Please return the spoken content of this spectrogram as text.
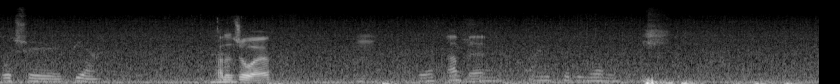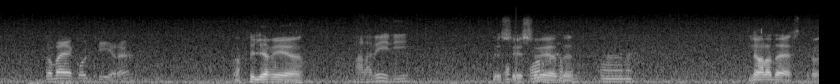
Voce piena. Vado giù, eh. Vabbè. Di guerra. Lo vai a colpire? Artiglieria. Ma la vedi? Sì, sì, Oh, si porca vede. puttana. In ala destra.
